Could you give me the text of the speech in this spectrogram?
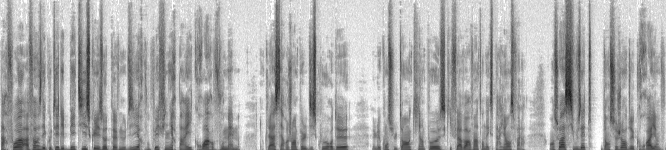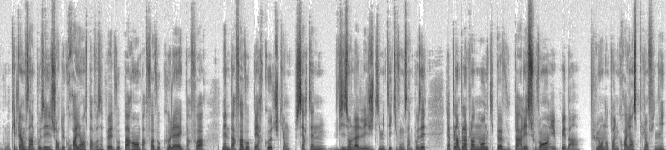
Parfois, à force d'écouter les bêtises que les autres peuvent nous dire, vous pouvez finir par y croire vous-même. Donc là, ça rejoint un peu le discours de le consultant qui impose, qui fait avoir 20 ans d'expérience, voilà. En soi, si vous êtes dans ce genre de croyance, quelqu'un vous a imposé ce genre de croyance, parfois ça peut être vos parents, parfois vos collègues, parfois même parfois vos pères coachs qui ont certaines visions de la légitimité qui vont vous imposer. Il y a plein plein plein de monde qui peuvent vous parler souvent et vous pouvez, ben, plus on entend une croyance, plus on finit,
